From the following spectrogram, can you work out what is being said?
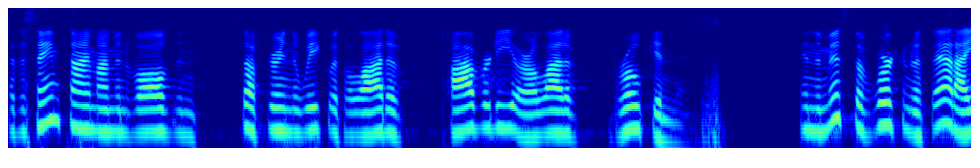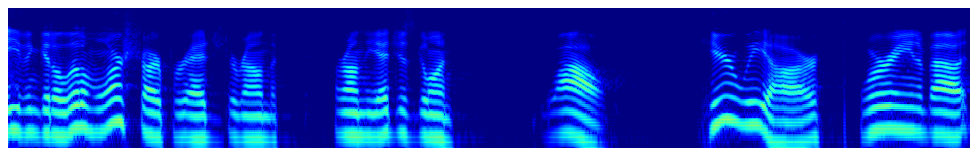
At the same time, I'm involved in stuff during the week with a lot of poverty or a lot of brokenness. In the midst of working with that, I even get a little more sharper edged around the, around the edges, going, wow, here we are worrying about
